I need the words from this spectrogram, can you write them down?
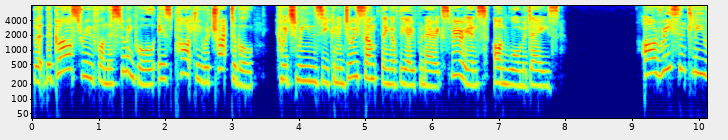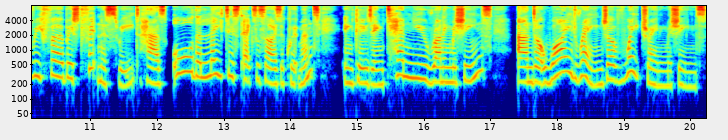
but the glass roof on the swimming pool is partly retractable, which means you can enjoy something of the open air experience on warmer days. Our recently refurbished fitness suite has all the latest exercise equipment, including 10 new running machines and a wide range of weight training machines.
